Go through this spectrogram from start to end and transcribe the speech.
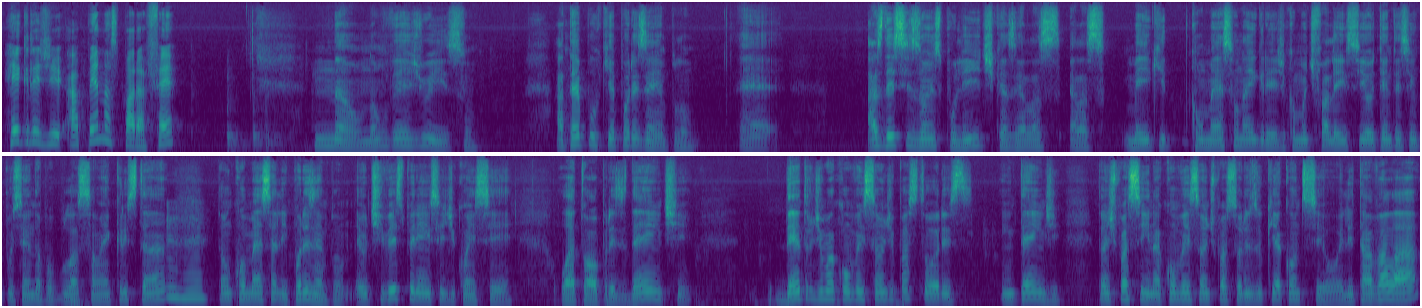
regredir apenas para a fé? Não, não vejo isso. Até porque, por exemplo, é, as decisões políticas, elas, elas meio que começam na igreja. Como eu te falei, se 85% da população é cristã, Uhum. então começa ali. Por exemplo, eu tive a experiência de conhecer o atual presidente dentro de uma convenção de pastores, entende? Então, tipo assim, na convenção de pastores, o que aconteceu? Ele estava lá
